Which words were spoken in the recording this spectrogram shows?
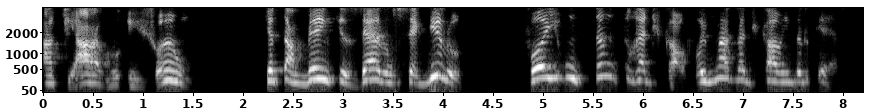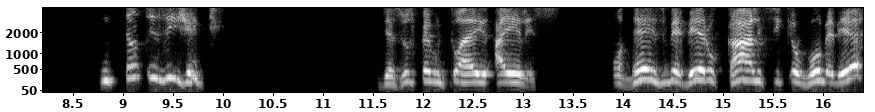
a Tiago e João, que também quiseram segui-lo, foi um tanto radical, foi mais radical ainda do que essa, um tanto exigente. Jesus perguntou a eles: Podeis beber o cálice que eu vou beber?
